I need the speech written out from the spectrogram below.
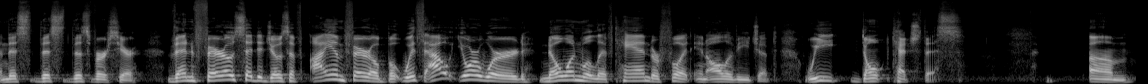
And this, this, this verse here. Then Pharaoh said to Joseph, I am Pharaoh, but without your word, no one will lift hand or foot in all of Egypt. We don't catch this. Um,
